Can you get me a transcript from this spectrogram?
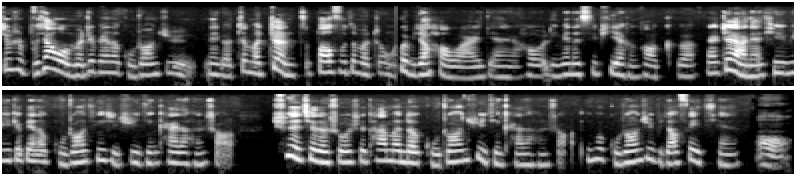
就是不像我们这边的古装剧那个这么正，包袱这么重，会比较好玩一点。然后里面的 CP 也很好磕。但是这两年 TVB 这边的古装轻喜剧已经开的很少了，确切的说是他们的古装剧已经开的很少了，因为古装剧比较费钱。哦，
